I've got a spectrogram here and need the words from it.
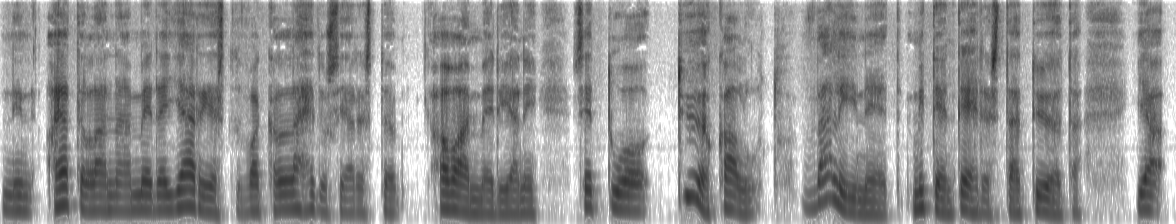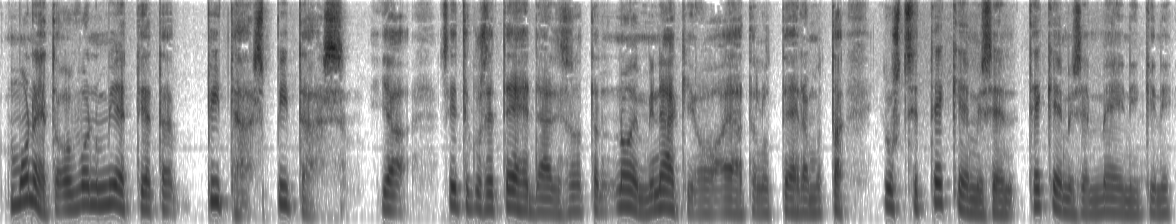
niin ajatellaan nämä meidän järjestöt, vaikka lähetysjärjestö Avainmedia, niin se tuo työkalut, välineet, miten tehdä sitä työtä. Ja monet on voinut miettiä, että pitäisi, pitäisi. Ja sitten kun se tehdään, niin sanotaan, että noin minäkin olen ajatellut tehdä, mutta just se tekemisen, tekemisen meininki, niin,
